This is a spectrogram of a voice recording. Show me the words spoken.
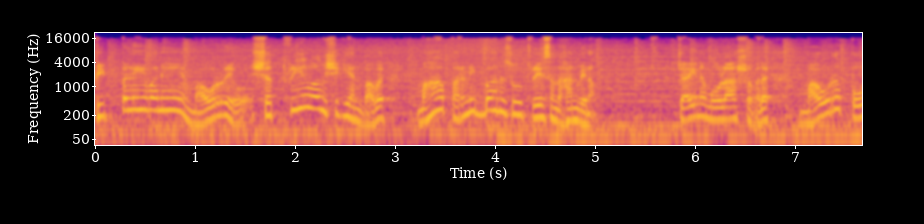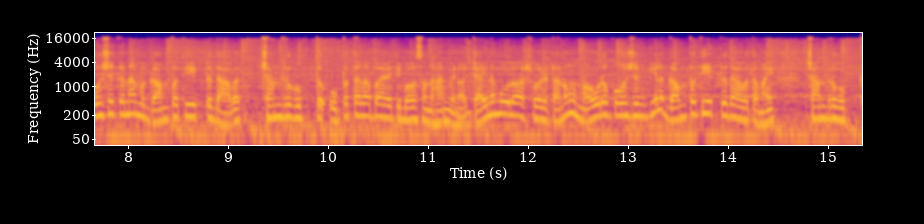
පිප්පලී වනේ මෞර්යෝ ශත්‍රිය වංශිකයන් බව මහා පරනිබ්බාන සූත්‍රයේ සඳහන් වෙනවා. ජෛන මූලාශ්‍රවල මෞර පෝෂක නම් ගම්පතියෙක්ට දාව චන්ද්‍රගුප්ත උපතලබා ඇති බව සඳහන් වෙන ජෛන මූලාශ්වලට අනුව මෞර පෝෂක කියල ගම්පතියෙක්ට දාව තමයි චන්ද්‍රගුප්ත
